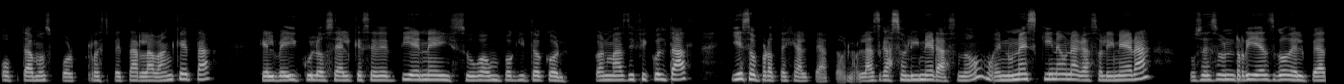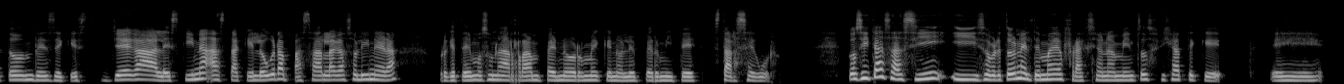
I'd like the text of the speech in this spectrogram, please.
optamos por respetar la banqueta, que el vehículo sea el que se detiene y suba un poquito con, con más dificultad y eso protege al peatón. Las gasolineras, ¿no? En una esquina una gasolinera, pues es un riesgo del peatón desde que llega a la esquina hasta que logra pasar la gasolinera porque tenemos una rampa enorme que no le permite estar seguro. Cositas así y sobre todo en el tema de fraccionamientos, fíjate que eh,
